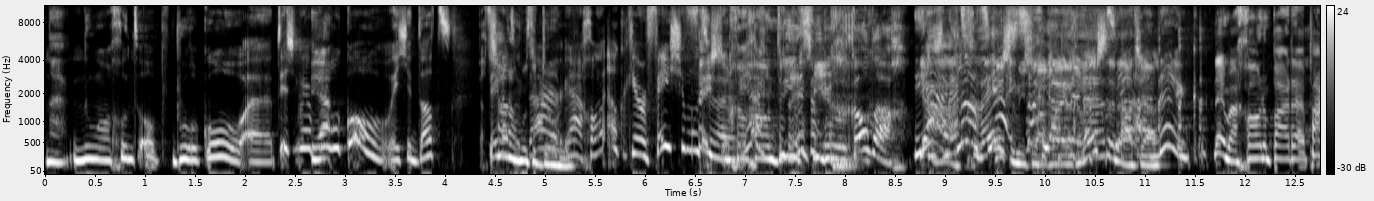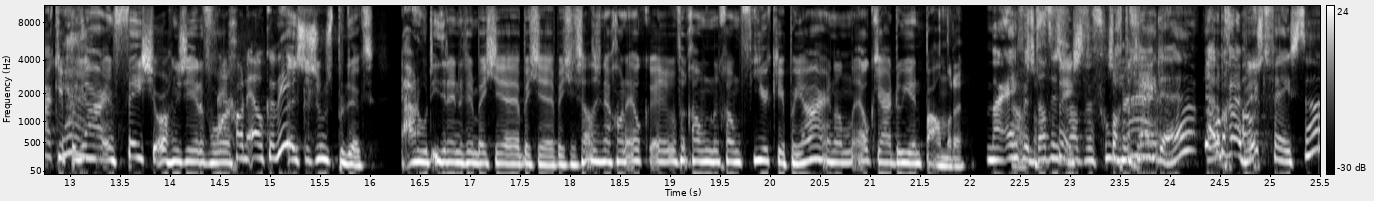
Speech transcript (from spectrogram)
nou, noem een groente op, boerenkool. Eh, het is weer Ja. boerenkool, weet je, dat. zouden we we moeten daar, doen. Ja, gewoon elke keer een feestje moeten. Feesten, gewoon, ja. gewoon drie Er vier... boerenkooldag. Ja, Ja, net geweest. Is er niet zo lang geleden geweest, inderdaad. Ja. leuk. Nee, maar gewoon een paar, een paar keer per Ja. jaar een feestje organiseren voor Ja, gewoon elke week. een seizoensproduct. Ja, dan wordt iedereen er weer een beetje, een beetje, een beetje zelfs. Nou, gewoon, elk, eh, gewoon, gewoon vier keer per jaar en dan elk jaar doe je een paar andere. Maar even, Nou, dat is feest? wat we Is toch vroeger deden, hè? Ja, dat begrijp ik. Oogstfeesten.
